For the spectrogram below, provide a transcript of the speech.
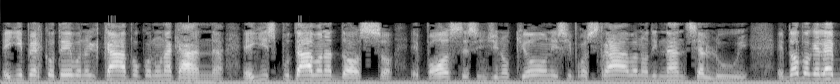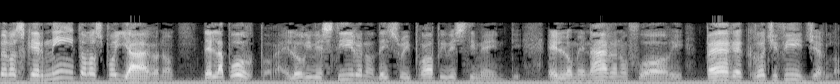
e gli percotevano il capo con una canna e gli sputavano addosso e postesi in ginocchioni si prostravano dinanzi a lui. E dopo che l'ebbero schernito lo spogliarono della porpora e lo rivestirono dei suoi propri vestimenti e lo menarono fuori per crocifiggerlo.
